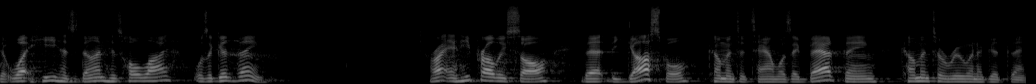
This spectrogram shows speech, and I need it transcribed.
that what he has done his whole life was a good thing. All right, and he probably saw that the gospel coming to town was a bad thing, coming to ruin a good thing.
